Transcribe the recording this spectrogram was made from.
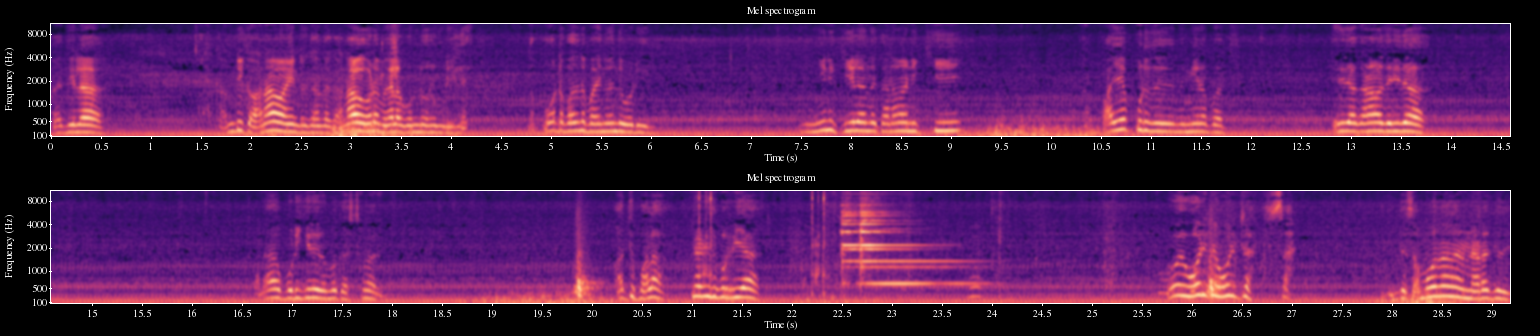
பார்த்தீங்களா தம்பி கனவா வாங்கிட்டு இருக்கான். அந்த கனாவோட மேலே கொண்டு வர முடியல. இந்த போட்டை பார்த்து பயந்து பயந்து ஓடிடுது. மீன் கீழே அந்த கனவா நிற்கி பயப்படுது இந்த மீனை பார்த்து. தெரியுதா கனவா தெரியுதா? கனவை பிடிக்கிறது ரொம்ப கஷ்டமா இருக்கு. பார்த்து பலா. என்ன இது போடுறியா ஒரு ஓடிட்டேன் ஓடிட்டேன். சார் இந்த சம்பவம் தான் நடக்குது.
